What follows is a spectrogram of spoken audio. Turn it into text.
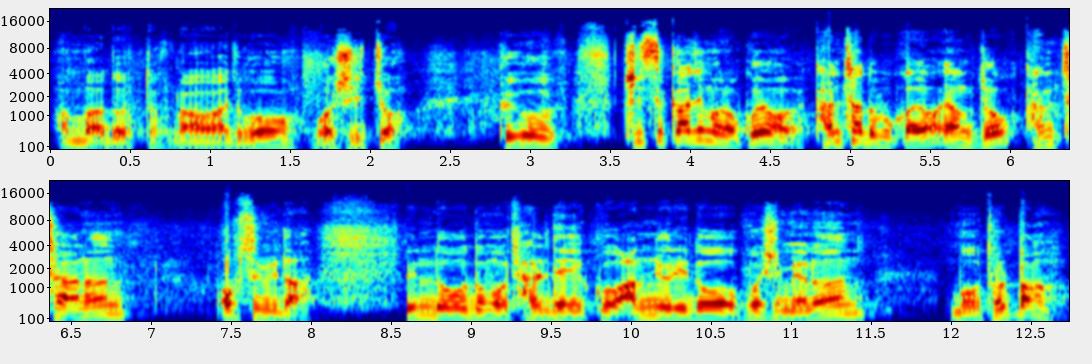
반바도 딱 나와가지고 멋이 있죠. 그리고 기스 까진 건 없고요. 단차도 볼까요? 양쪽 단차는 없습니다. 윈도우도 뭐 잘 돼 있고 앞유리도 보시면은 뭐 돌빵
